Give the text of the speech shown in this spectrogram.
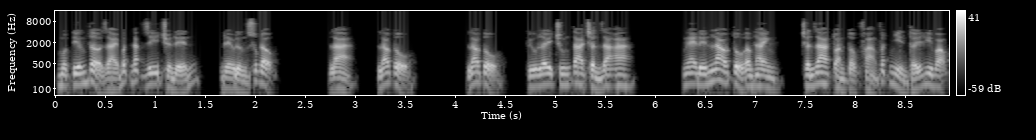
một tiếng thở dài bất đắc dĩ chuyển đến, đều đừng xúc động. Là lao tổ. Lao tổ, cứu lấy chúng ta trần gia a. Nghe đến lao tổ âm thanh trần gia toàn tộc phảng phất nhìn thấy hy vọng.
